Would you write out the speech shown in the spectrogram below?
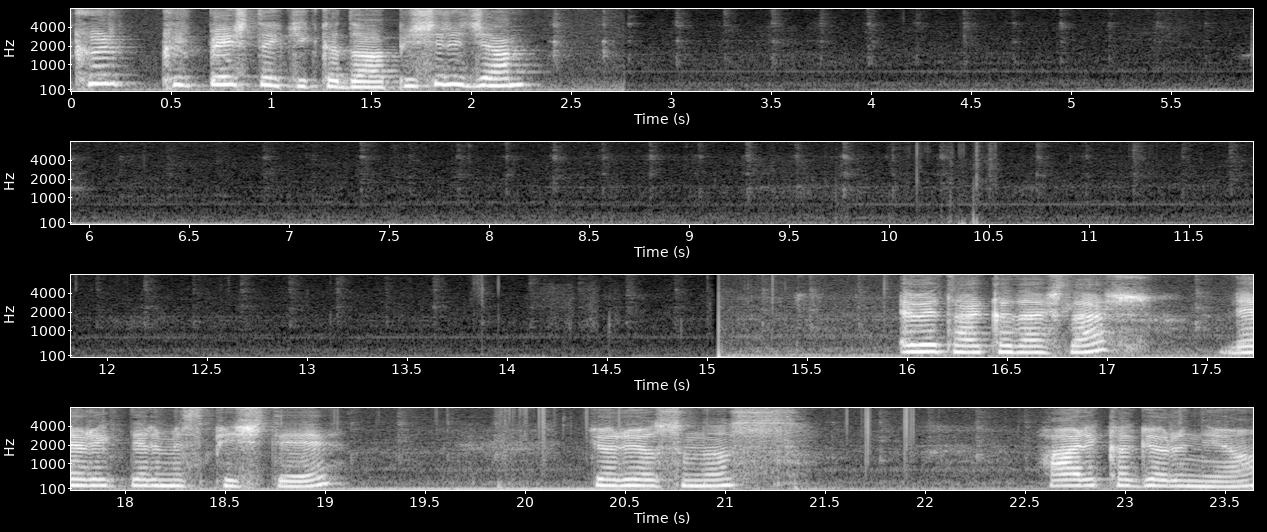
40-45 dakika daha pişireceğim. Evet arkadaşlar, levreklerimiz pişti. Görüyorsunuz. Harika görünüyor.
